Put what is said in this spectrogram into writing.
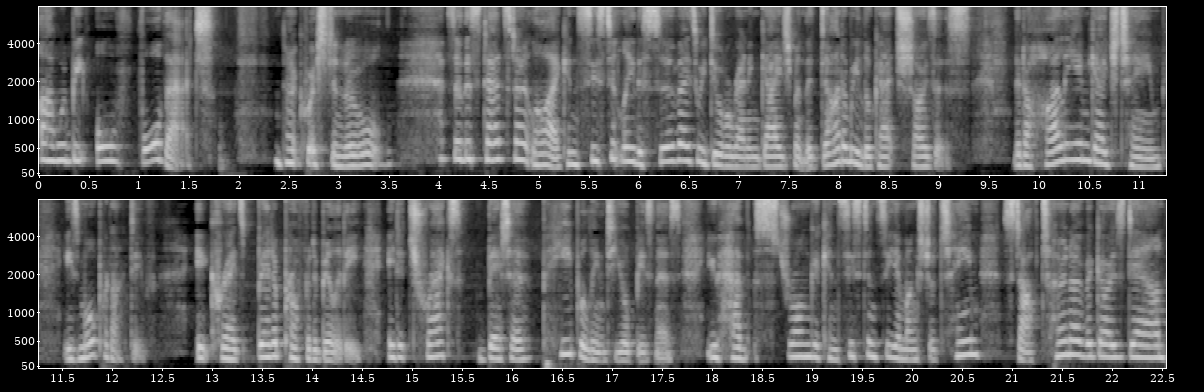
I would be all for that. No question at all. So the stats don't lie. Consistently, the surveys we do around engagement, the data we look at shows us that a highly engaged team is more productive, it creates better profitability. It attracts better people into your business. You have stronger consistency amongst your team. Staff turnover goes down.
